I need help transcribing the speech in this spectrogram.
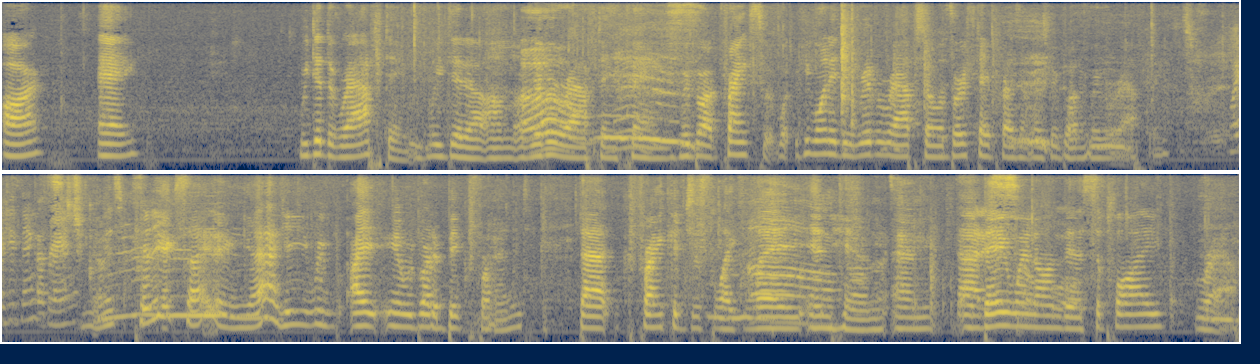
R A. We did the rafting. We did a, um, a river Oh, rafting thing. We brought Frank's. He wanted to do river raft, so a birthday present was we brought him river rafting. What do you think, That's Frank? such a pretty exciting. Yeah, he we I you know we brought a big friend that Frank could just like lay in him, and, and they so went on cool. the supply raft.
